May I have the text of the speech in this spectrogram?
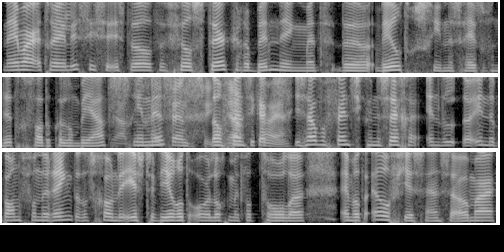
Nee, maar het realistische is dat het een veel sterkere binding met de wereldgeschiedenis heeft, of in dit geval de Colombiaanse geschiedenis, fantasy. dan ja. fantasy. Kijk, Oh ja. je zou van fantasy kunnen zeggen, in de, eh, in de band van de ring, dat is gewoon de Eerste Wereldoorlog met wat trollen en wat elfjes en zo. Maar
